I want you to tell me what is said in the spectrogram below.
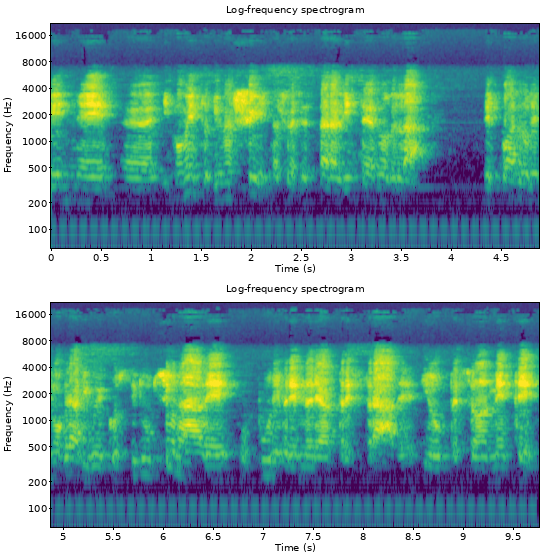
divenne eh, il momento di una scelta, cioè se stare all'interno della, del quadro democratico e costituzionale oppure prendere altre strade. Io personalmente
